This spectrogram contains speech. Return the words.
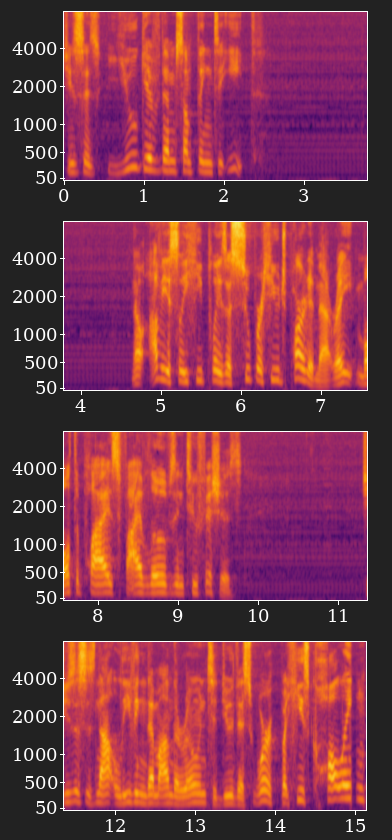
Jesus says, You give them something to eat. Now, obviously, he plays a super huge part in that, right? Multiplies five loaves and two fishes. Jesus is not leaving them on their own to do this work, but he's calling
